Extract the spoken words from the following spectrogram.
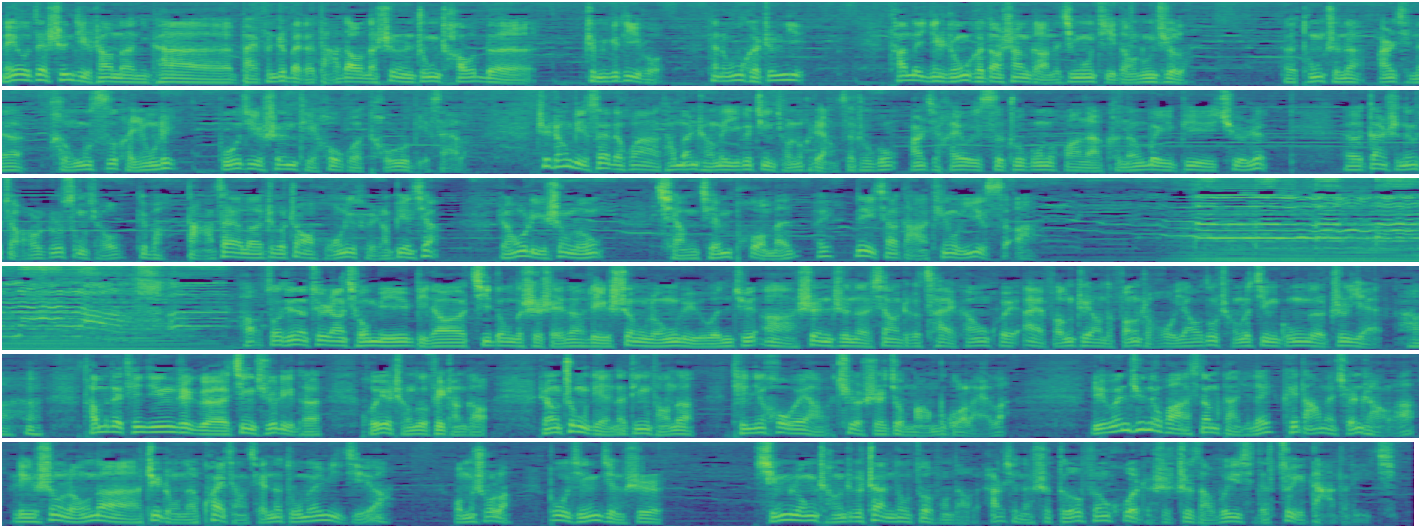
没有在身体上呢，你看百分之百的达到呢胜任中超的这么一个地步，但是无可争议，他呢已经融合到上港的进攻体当中去了。呃，同时呢，而且呢很无私、很用力，不计身体后果投入比赛了。这场比赛的话，他完成了一个进球呢和两次助攻，而且还有一次助攻的话呢，可能未必确认。呃，但是能脚后跟送球，对吧？打在了这个赵红丽腿上变向，然后李胜龙抢前破门，哎，那下打的挺有意思啊。好，昨天呢，最让球迷比较激动的是谁呢？李胜龙、吕文君啊，甚至呢，像这个蔡康慧、艾防这样的防守后腰都成了进攻的之眼啊。他们在天津这个禁区里的活跃程度非常高，让重点的盯防的天津后卫啊，确实就忙不过来了。吕文君的话，他们感觉哎，可以打满全场了。李胜龙呢，这种的快抢前的独门秘籍啊，我们说了，不仅仅是形容成这个战斗作风到位，而且呢，是得分或者是制造威胁的最大的利器。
